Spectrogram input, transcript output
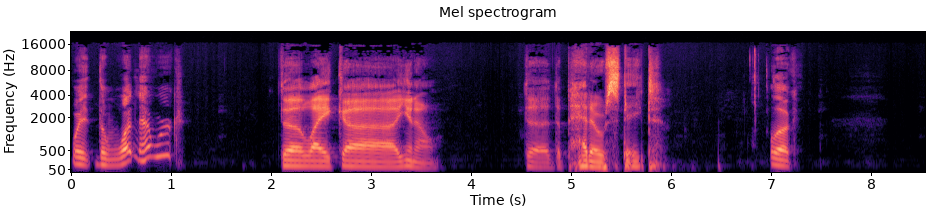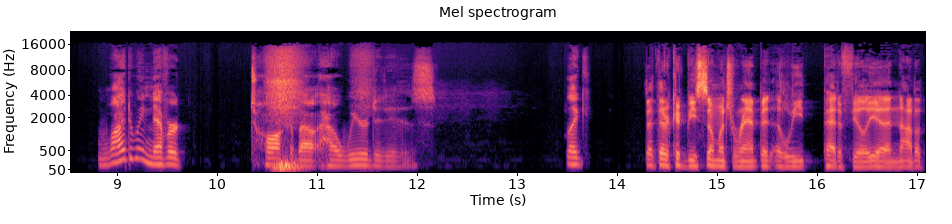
Wait, the what network? The like, uh, you know, the the pedo state. Look, why do we never talk about how weird it is? Like, that there could be so much rampant elite pedophilia and not a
